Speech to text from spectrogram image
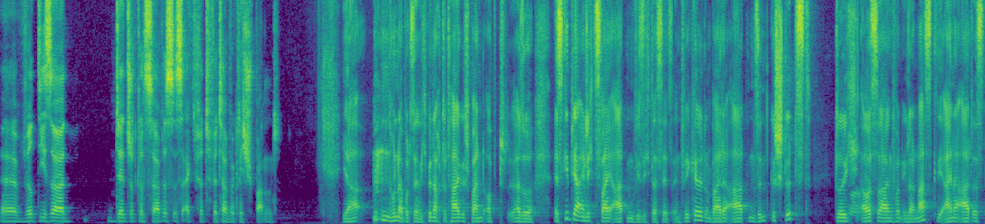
äh, wird dieser Digital Services Act für Twitter wirklich spannend. Ja, 100 Prozent. Ich bin auch total gespannt, ob, also es gibt ja eigentlich zwei Arten, wie sich das jetzt entwickelt und beide Arten sind gestützt durch Aussagen von Elon Musk. Die eine Art ist,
